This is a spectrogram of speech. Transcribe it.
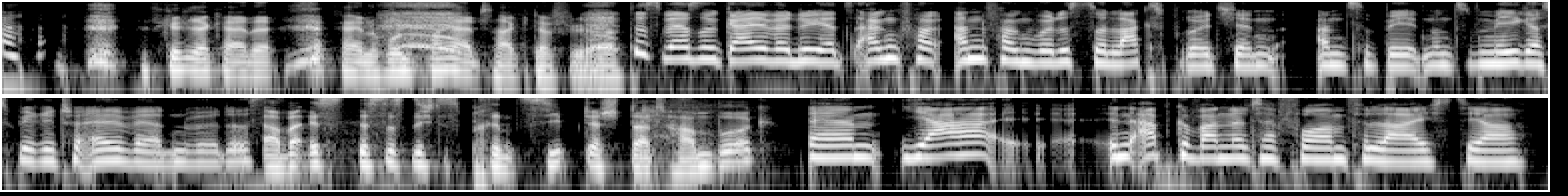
Es gibt ja keine, keinen hohen Feiertag dafür. Das wäre so geil, wenn du jetzt angfang, anfangen würdest, so Lachsbrötchen anzubeten und so mega spirituell werden würdest. Aber ist, ist es nicht das Prinzip der Stadt Hamburg? Ähm, ja, in abgewandelter Form vielleicht, ja.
